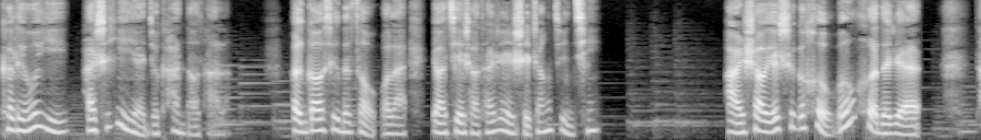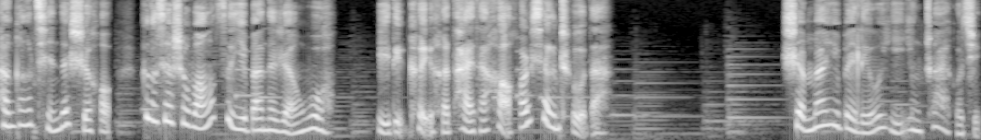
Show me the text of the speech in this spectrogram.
可刘姨还是一眼就看到她了，很高兴的走过来要介绍她认识张俊清。二少爷是个很温和的人，弹钢琴的时候更像是王子一般的人物，一定可以和太太好好相处的。沈曼玉被刘姨硬拽过去，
